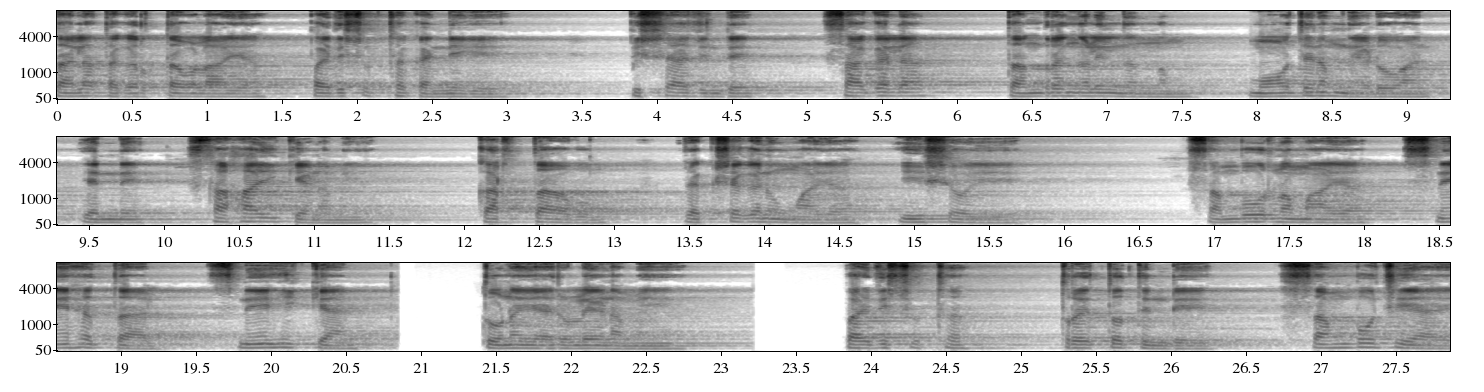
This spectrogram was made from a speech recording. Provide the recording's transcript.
തല തകർത്തവളായ പരിശുദ്ധ കന്യകെ പിശാജിന്റെ സകല തന്ത്രങ്ങളിൽ നിന്നും മോചനം നേടുവാൻ എന്നെ സഹായിക്കണമേ. കർത്താവും രക്ഷകനുമായ ഈശോയെ സമ്പൂർണമായ സ്നേഹത്താൽ സ്നേഹിക്കാൻ തുണയരുളേണമേ. പരിശുദ്ധ ത്രിത്വത്തിന്റെ സമ്പൂജിയായ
